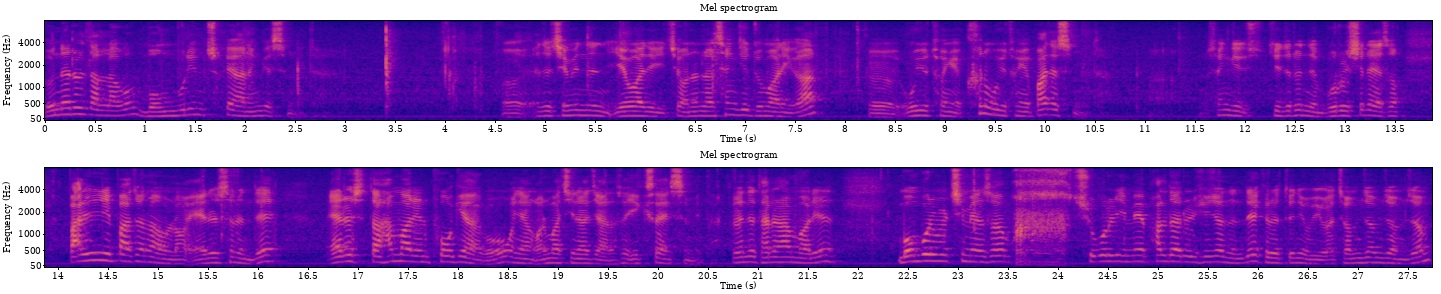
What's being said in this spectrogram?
은혜를 달라고 몸부림쳐야 하는 것입니다. 어, 아주 재밌는 예화도 있죠. 어느 날 생쥐 두 마리가 그 우유통에 큰 우유통에 빠졌습니다. 아, 생쥐들은 물을 싫어해서 빨리 빠져나오려고 애를 쓰는데 애를 쓰다 한 마리는 포기하고 그냥 얼마 지나지 않아서 익사했습니다. 그런데 다른 한 마리는 몸부림을 치면서 막 죽을 힘에 팔다리를 휘졌는데 그랬더니 우유가 점점 점점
